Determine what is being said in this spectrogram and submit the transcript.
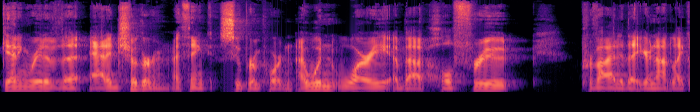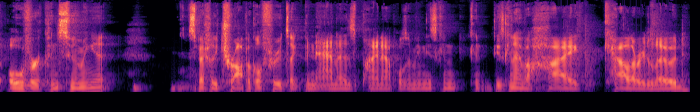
getting rid of the added sugar, I think, super important. I wouldn't worry about whole fruit, provided that you're not like over consuming it, especially tropical fruits like bananas, pineapples. I mean, these can, can these can have a high calorie load.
